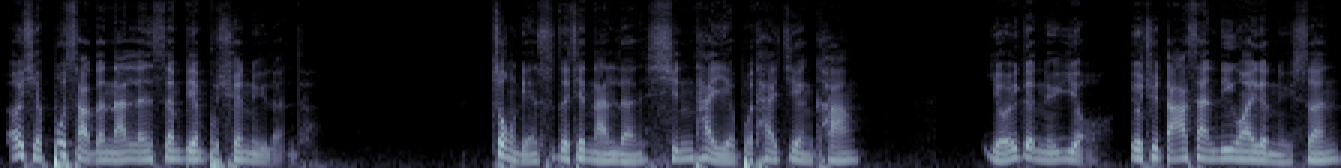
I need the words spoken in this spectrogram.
而且不少的男人身边不缺女人的。重点是这些男人心态也不太健康，有一个女友又去搭讪另外一个女生。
